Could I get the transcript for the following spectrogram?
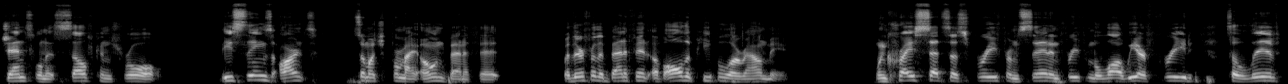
gentleness, self control. These things aren't so much for my own benefit, but they're for the benefit of all the people around me. When Christ sets us free from sin and free from the law, we are freed to live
